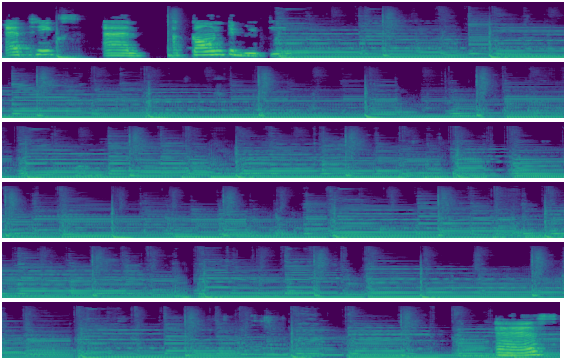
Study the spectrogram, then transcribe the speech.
ethics, and accountability. As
